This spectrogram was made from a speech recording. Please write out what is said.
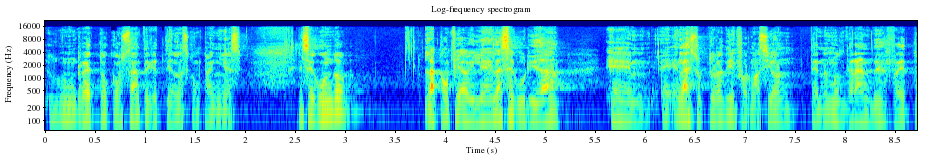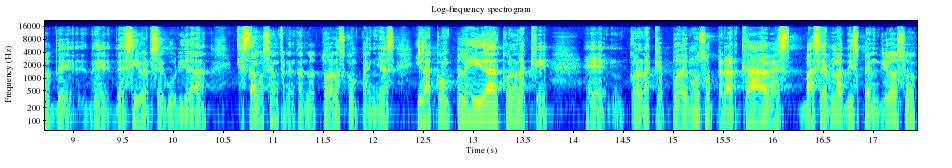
Es un reto constante que tienen las compañías. El segundo, la confiabilidad y la seguridad En las estructuras de información tenemos grandes retos de, ciberseguridad que estamos enfrentando todas las compañías y la complejidad con la que, eh, con la que podemos operar cada vez va a ser más dispendioso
